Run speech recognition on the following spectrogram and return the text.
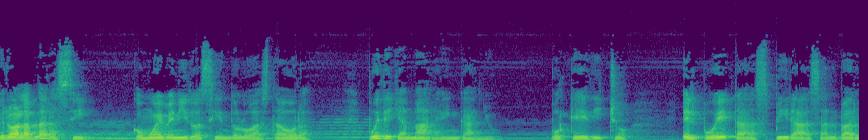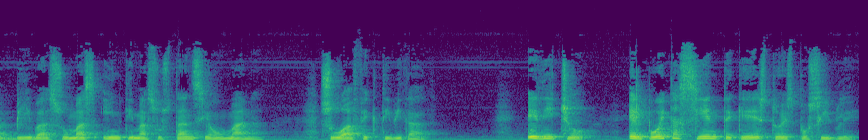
Pero al hablar así, como he venido haciéndolo hasta ahora, puede llamar a engaño, porque he dicho, el poeta aspira a salvar viva su más íntima sustancia humana, su afectividad. He dicho, el poeta siente que esto es posible,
